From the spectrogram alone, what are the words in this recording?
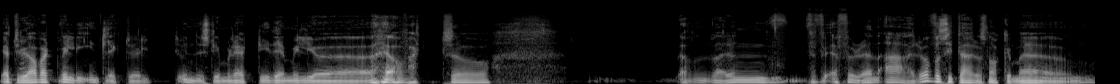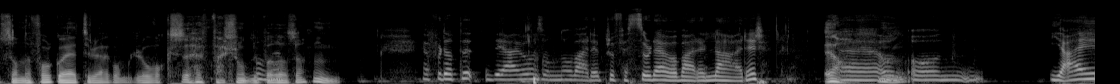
Jeg tror jeg har vært veldig intellektuelt understimulert i det miljøet jeg har vært. Ja, det er en, jeg føler er en ære å få sitte her og snakke med sånne folk, og jeg tror jeg kommer til å vokse personlig på det også. Hmm. Ja, for det, det er jo sånn å være professor, det er jo å være lærer. Ja. Eh, og, mm. og jeg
